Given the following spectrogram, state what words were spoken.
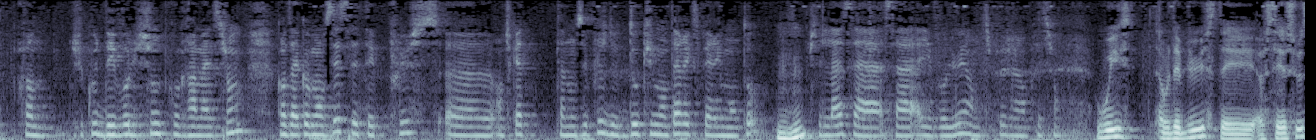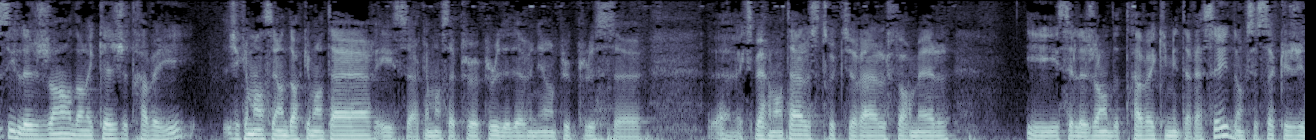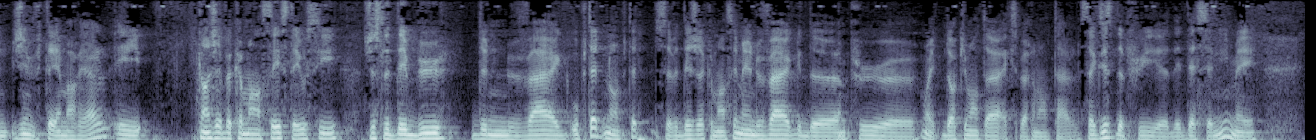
du coup d'évolution de programmation. Quand tu as commencé, c'était plus, euh, en tout cas, tu annonçais plus de documentaires expérimentaux. Mm-hmm. Puis là, ça, ça, a évolué un petit peu, j'ai l'impression. Oui, au début, c'était aussi le genre dans lequel je travaillais. J'ai commencé en documentaire et ça a commencé peu à peu de devenir un peu plus euh, euh, expérimental, structurel, formel. Et c'est le genre de travail qui m'intéressait. Donc, c'est ça que j'ai invité à Montréal. Et quand j'avais commencé, c'était aussi juste le début d'une vague, ou peut-être, non, peut-être ça avait déjà commencé, mais une vague de un peu, euh, oui, documentaire expérimental. Ça existe depuis euh, des décennies, mais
